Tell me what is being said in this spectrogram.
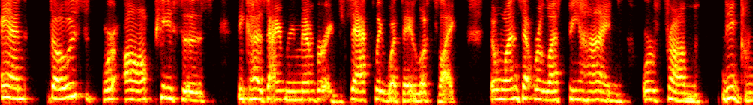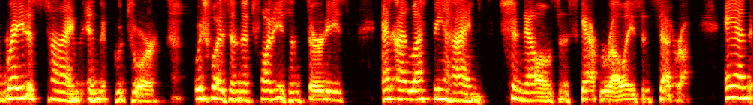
And those were all pieces because I remember exactly what they looked like. The ones that were left behind were from the greatest time in the couture, which was in the 20s and 30s. And I left behind Chanel's and Schiaparelli's, etc. And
